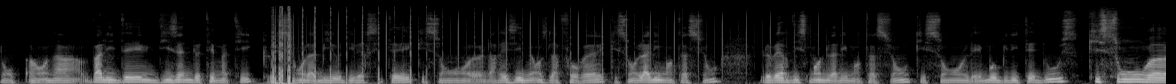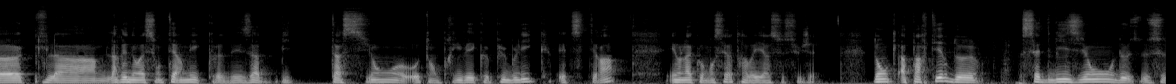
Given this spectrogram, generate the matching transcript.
Donc, on a validé une dizaine de thématiques qui sont la biodiversité, qui sont euh, la résilience de la forêt, qui sont l'alimentation, le verdissement de l'alimentation, qui sont les mobilités douces, qui sont euh, la, rénovation thermique des habitations, autant privées que publiques, etc. Et on a commencé à travailler à ce sujet. Donc, à partir de cette vision, de, ce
